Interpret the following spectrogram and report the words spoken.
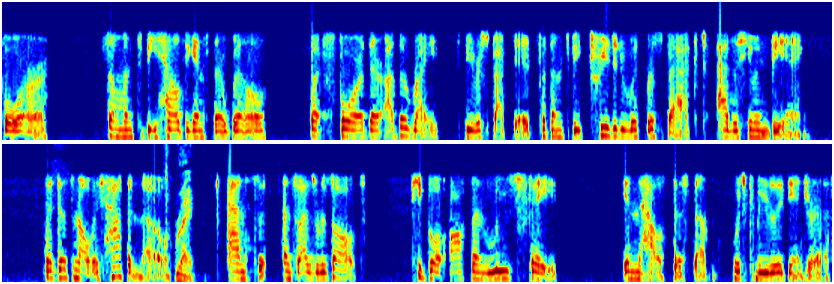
for someone to be held against their will, but for their other rights to be respected, for them to be treated with respect as a human being. That doesn't always happen, though. Right. And so, and so as a result, people often lose faith in the health system, which can be really dangerous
